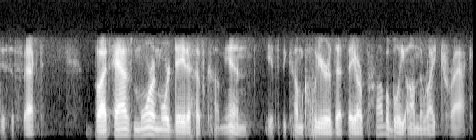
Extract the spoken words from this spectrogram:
this effect. But as more and more data have come in, it's become clear that they are probably on the right track.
